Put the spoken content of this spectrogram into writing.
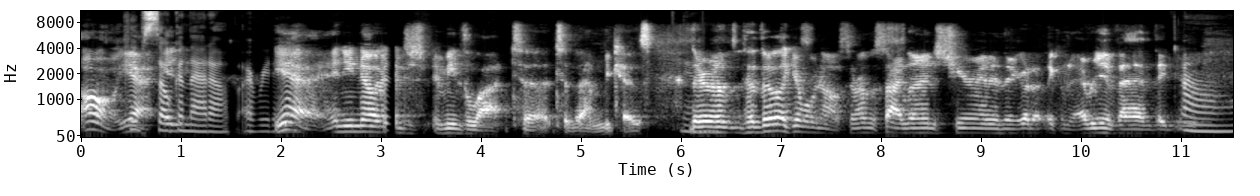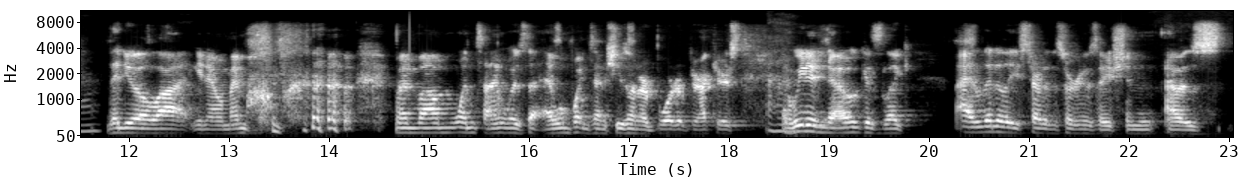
oh yeah, keep soaking and, that up every day. Yeah, and you know, it just it means a lot to to them because yeah. they're they're like everyone else. They're on the sidelines cheering, and they go to they come to every event. They do. They do a lot. You know, my mom, my mom one time was that at one point in time she was on our board of directors, uh-huh. and we didn't know because like I literally started this organization. I was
